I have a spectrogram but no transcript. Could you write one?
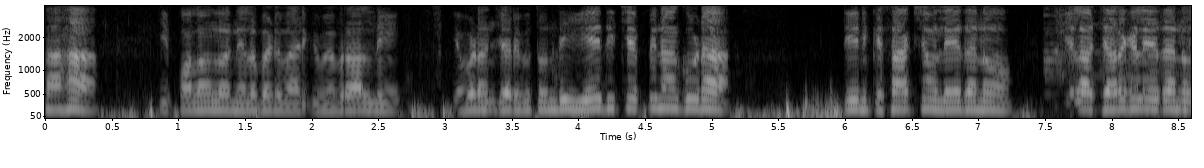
సహా ఈ పొలంలో నిలబడి వారికి వివరాలని ఇవ్వడం జరుగుతుంది. ఏది చెప్పినా కూడా దీనికి సాక్ష్యం లేదనో ఇలా జరగలేదనో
